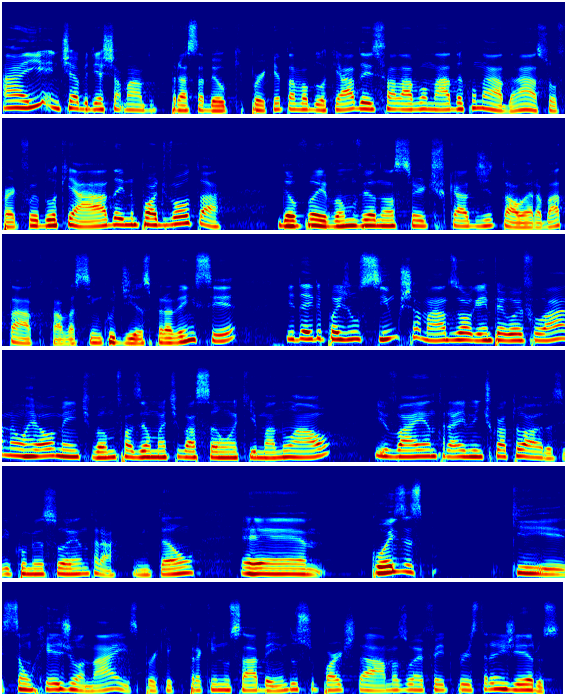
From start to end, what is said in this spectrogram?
Aí a gente abria chamado para saber o que por que estava bloqueado, eles falavam nada com nada. Ah, sua oferta foi bloqueada e não pode voltar. Daí eu falei, vamos ver o nosso certificado digital. Era batata, tava cinco dias para vencer. E daí, depois de uns cinco chamados, alguém pegou e falou: Ah, não, realmente, vamos fazer uma ativação aqui manual e vai entrar em 24 horas. E começou a entrar. Então, é, coisas que são regionais, porque para quem não sabe ainda, o suporte da Amazon é feito por estrangeiros.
